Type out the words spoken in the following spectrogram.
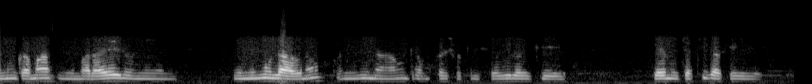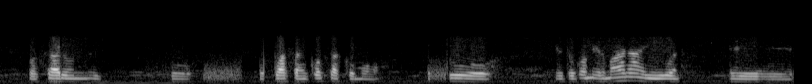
nunca más, ni en Varadero, ni en, ni en ningún lado, ¿no? Con ninguna otra mujer yo estoy seguro de que, hay muchas chicas que pasaron o, pasan cosas como tuvo, le tocó a mi hermana y bueno, eh,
